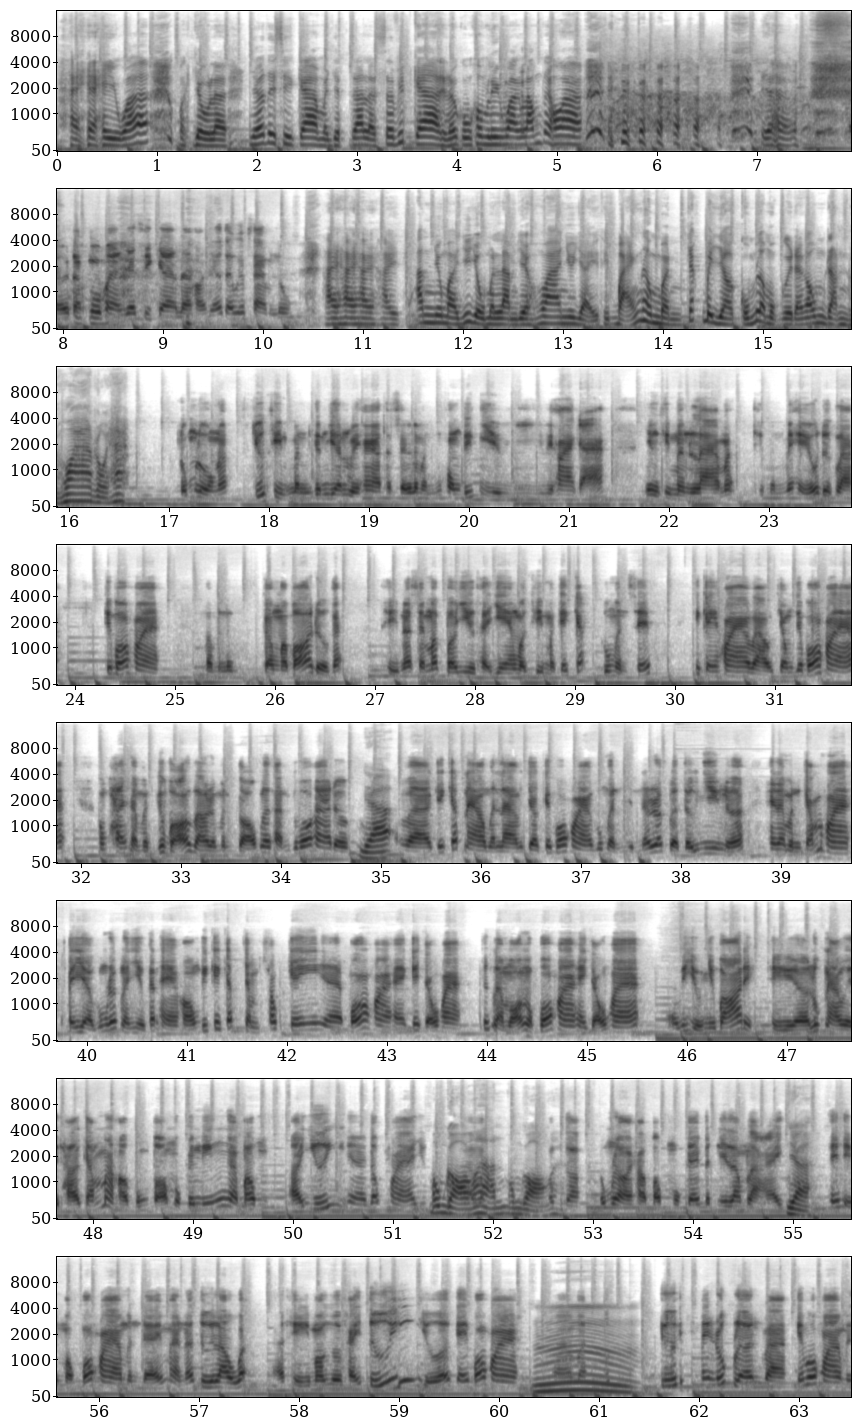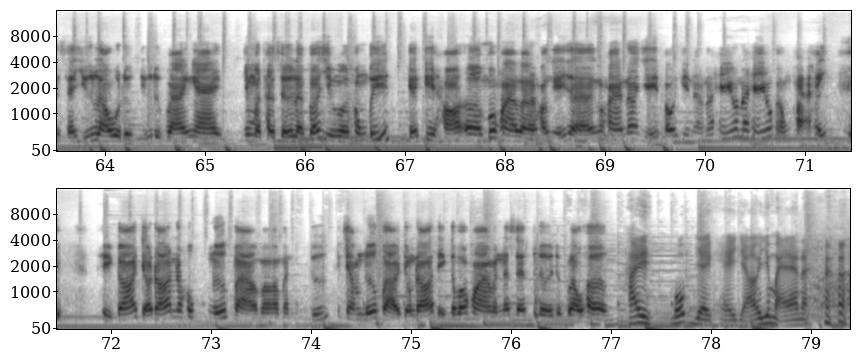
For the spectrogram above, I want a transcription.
hay, hay quá. Mặc dù là nhớ tới Sika mà dịch ra là service ca thì nó cũng không liên quan lắm tới hoa. yeah. Ờ, đặt mua hoa Sika là họ nhớ tới website mình luôn. Hay hay hay hay. Anh nhưng mà ví dụ mình làm về hoa như vậy thì bản thân mình chắc bây giờ cũng là một người đàn ông rành hoa rồi ha đúng luôn đó trước khi mình kinh doanh về hoa thật sự là mình cũng không biết nhiều gì về hoa cả nhưng khi mình làm á thì mình mới hiểu được là cái bó hoa mà mình cần mà bó được á thì nó sẽ mất bao nhiêu thời gian và khi mà cái cách của mình xếp cái cây hoa vào trong cái bó hoa á không phải là mình cứ bỏ vào rồi mình cột nó thành cái bó hoa được dạ. và cái cách nào mình làm cho cái bó hoa của mình nhìn nó rất là tự nhiên nữa hay là mình cắm hoa bây giờ cũng rất là nhiều khách hàng họ không biết cái cách chăm sóc cái à, bó hoa hay cái chậu hoa tức là mỗi một bó hoa hay chậu hoa ví dụ như bó đi thì uh, lúc nào người thợ cắm họ cũng bỏ một cái miếng à, bông ở dưới uh, gốc hoa dưới bông gòn á anh? Bông gòn bông gòn đúng rồi họ bọc một cái bịch ni lông lại. Dạ. thế thì một bó hoa mình để mà nó tươi lâu á thì mọi người phải tưới giữa cái bó hoa. Uhm. à, mình tưới mới rút lên và cái bó hoa mình sẽ giữ lâu được giữ được vài ngày. Nhưng mà thật sự là có nhiều người không biết kể khi họ ôm bó hoa và họ nghĩ là hoa nó vậy thôi khi nào nó héo nó héo không phải thì có chỗ đó nó hút nước vào mà mình cứ chăm nước vào trong đó thì cái bó hoa mình nó sẽ tươi được lâu hơn. Hay mốt về khè vợ với mẹ nè.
